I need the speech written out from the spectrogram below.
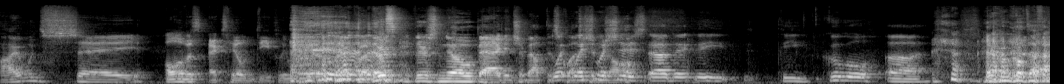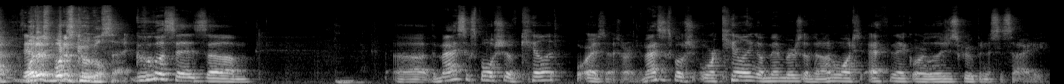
I would say All of us exhaled deeply. when we heard but there's there's no baggage about this Wh- which question which at all. is uh, the the the Google uh, Google defi- what does what does Google say? Google says um, uh, the mass expulsion of killing or uh, sorry the mass expulsion or killing of members of an unwanted ethnic or religious group in a society.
